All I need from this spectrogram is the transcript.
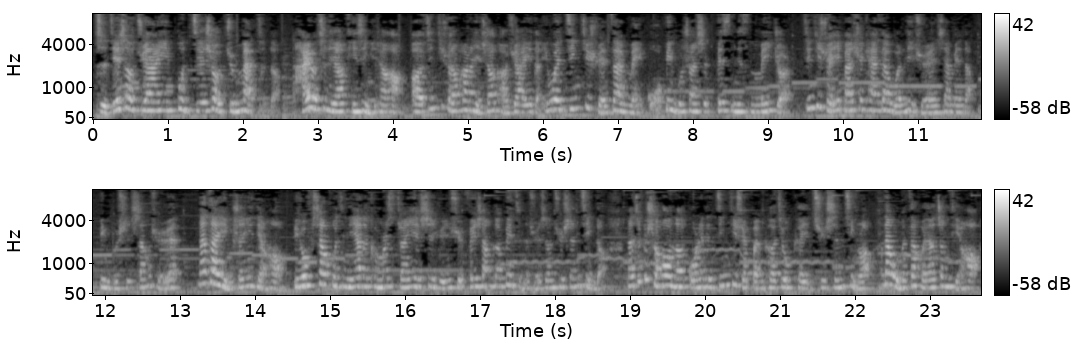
只接受 GRE 不接受 GMAT 的。还有这里要提醒一下哈，呃，经济学的话呢也是要考 GRE 的，因为经济学在美国并不算是 business major，经济学一般是开在文理学院下面的，并不是。商学院，那再引申一点哈，比如像弗吉尼亚的 Commerce 专业是允许非商科背景的学生去申请的，那这个时候呢，国内的经济学本科就可以去申请了。那我们再回到正题哈，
